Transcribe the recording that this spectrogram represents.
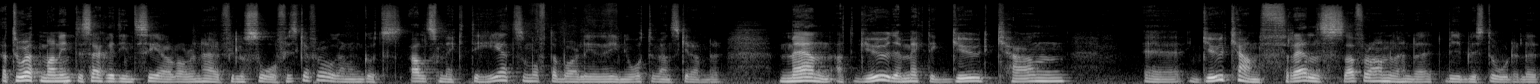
Jag tror att man inte är särskilt intresserad av den här filosofiska frågan om Guds allsmäktighet som ofta bara leder in i återvändsgränder. Men att Gud är mäktig. Gud kan eh, Gud kan frälsa, för att använda ett bibliskt ord. Eller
